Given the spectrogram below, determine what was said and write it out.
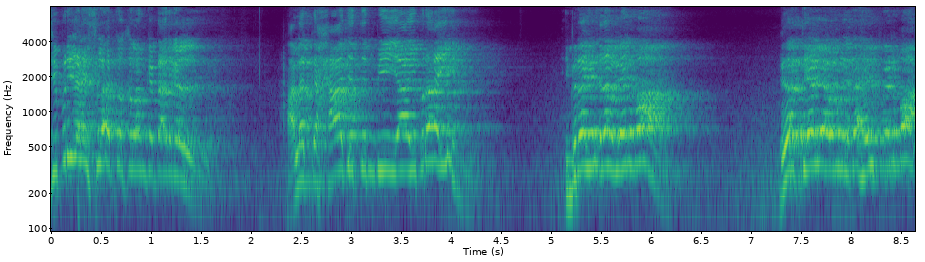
ஜிப்ரீல் சலாத்து வலாம் கேட்டார்கள். அலக்க ஹாஜத்தின் பி யா இப்ராஹிம். இப்ராஹிம் ஏதாவது வேணுமா? ஏதாவது தேவையா உங்களுக்கு? ஏதாவது ஹெல்ப் வேணுமா?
